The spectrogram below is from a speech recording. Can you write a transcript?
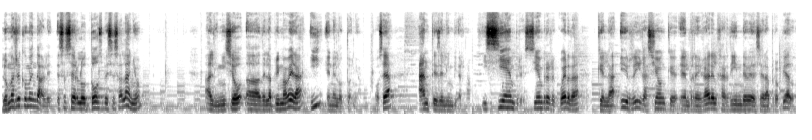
lo más recomendable es hacerlo dos veces al año, al inicio ah, de la primavera y en el otoño, o sea, antes del invierno. Y siempre, siempre recuerda que la irrigación, que el regar el jardín debe de ser apropiado,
